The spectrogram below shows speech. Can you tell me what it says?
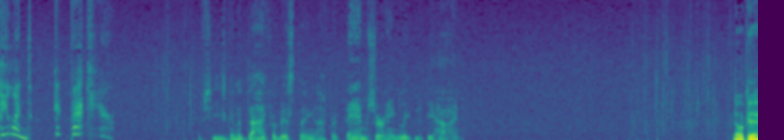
Leland, get back here. If she's gonna die for this thing, I for damn sure ain't leaving it behind. Okay.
